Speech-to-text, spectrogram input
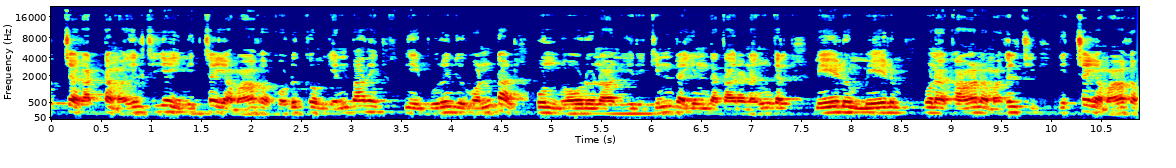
உச்சகட்ட மகிழ்ச்சியை நிச்சயமாக கொடுக்கும் என்பதை நீ புரிந்து கொண்டால் உன்னோடு நான் இருக்கின்ற இந்த தருணங்கள் மேலும் மேலும் உனக்கான மகிழ்ச்சி நிச்சயமாக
